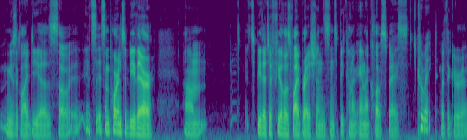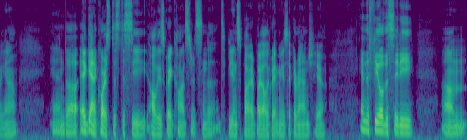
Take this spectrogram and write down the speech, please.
musical ideas. So it, it's it's important to be there, um, to be there to feel those vibrations and to be kind of in that close space Correct. with the guru, you know. And uh, again, of course, just to see all these great concerts and to, to be inspired by all the great music around you, and the feel of the city, um,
